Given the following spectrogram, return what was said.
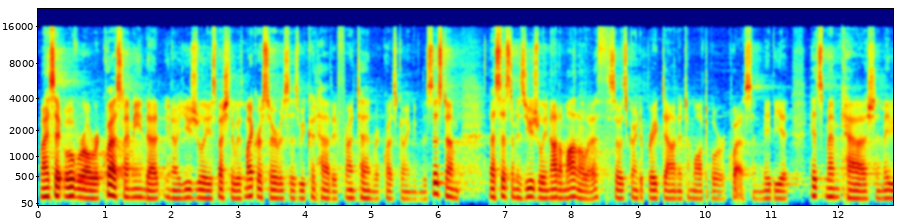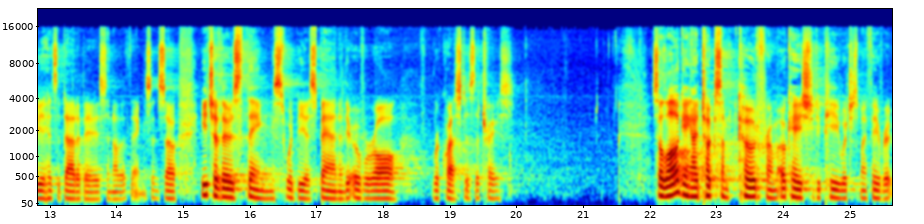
when I say overall request, I mean that you know usually, especially with microservices, we could have a front-end request going into the system. That system is usually not a monolith, so it's going to break down into multiple requests, and maybe it hits memcache, and maybe it hits a database and other things. And so each of those things would be a span, and the overall request is the trace. So logging, I took some code from OKHTTP, which is my favorite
